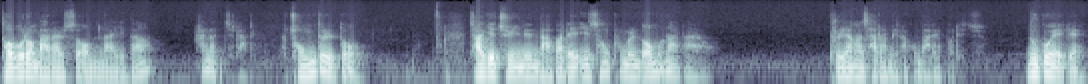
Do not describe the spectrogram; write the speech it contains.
더불어 말할 수 없나이다 하는지라. 종들도 자기 주인인 나발의 이 성품을 너무 알아요. 불량한 사람이라고 말해버리죠. 누구에게?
